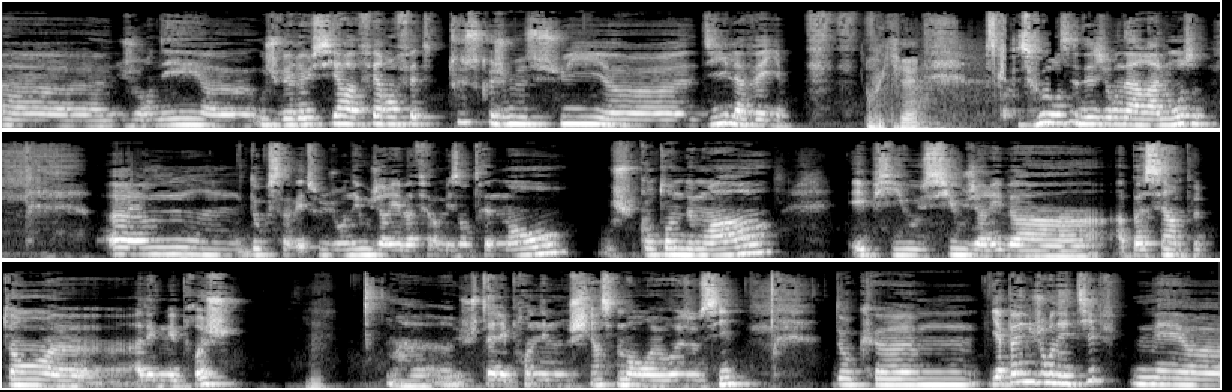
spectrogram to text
Euh, une journée euh, où je vais réussir à faire en fait tout ce que je me suis euh, dit la veille. Ok. Parce que souvent c'est des journées à rallonge. Euh, donc ça va être une journée où j'arrive à faire mes entraînements, où je suis contente de moi, et puis aussi où j'arrive à, à, passer un peu de temps euh, avec mes proches. Mmh. Euh, juste aller promener mon chien, ça me rend heureuse aussi. Donc il euh, n'y a pas une journée type, mais euh,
